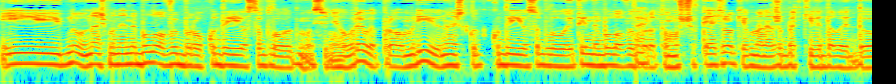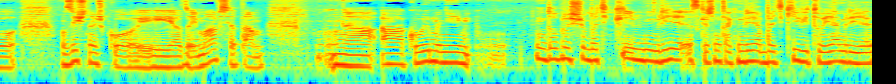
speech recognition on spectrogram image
І ну, знаєш, мене не було вибору, куди особливо. Ми сьогодні говорили про мрію. Знаєш, ку- куди особливо йти не було вибору, Так. тому що в 5 років мене вже батьки віддали до музичної школи, і я займався там. А, а коли мені Добре, що батьки мрія, скажімо так, мрія батьків і твоя мрія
